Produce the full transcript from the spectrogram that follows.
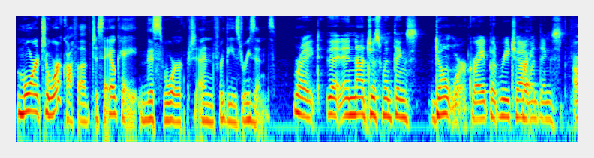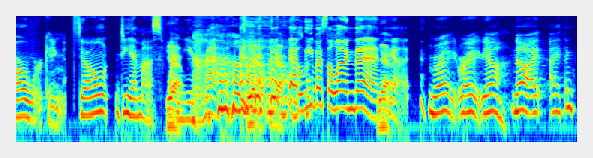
more to work off of to say, okay, this worked and for these reasons. Right. And not just when things don't work, right? But reach out right. when things are working. Don't DM us yeah. when you're mad. yeah, yeah. Leave us alone then. Yeah. Right, right. Yeah. No, I, I think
